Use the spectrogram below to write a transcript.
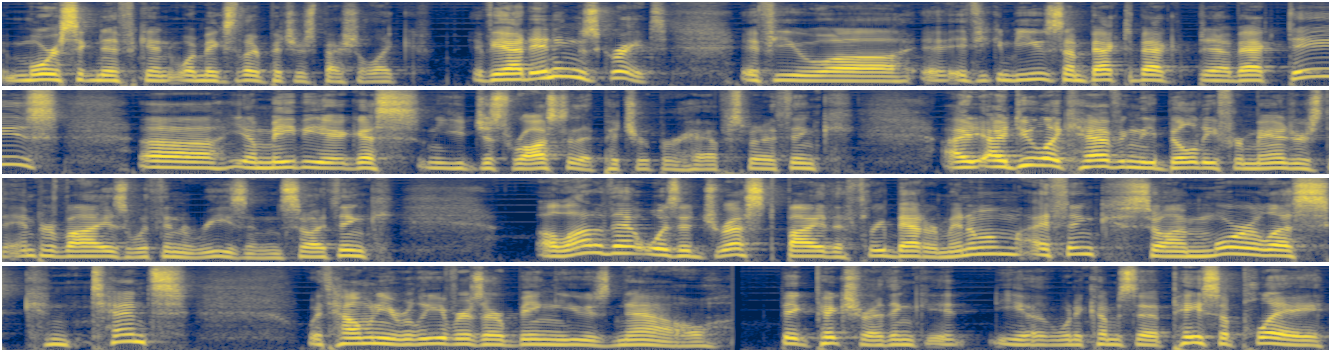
more significant what makes other pitchers special. Like if you add innings, great. If you uh, if you can be used on back to back back days, uh, you know maybe I guess you just roster that pitcher perhaps. But I think I, I do like having the ability for managers to improvise within reason. So I think a lot of that was addressed by the three batter minimum. I think so. I'm more or less content with how many relievers are being used now. Big picture, I think it you know when it comes to pace of play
